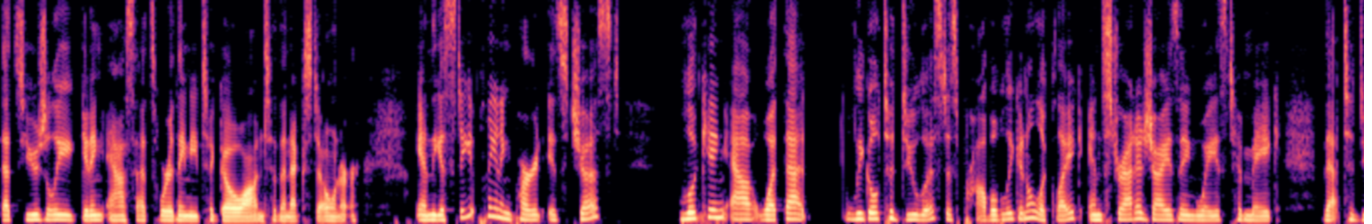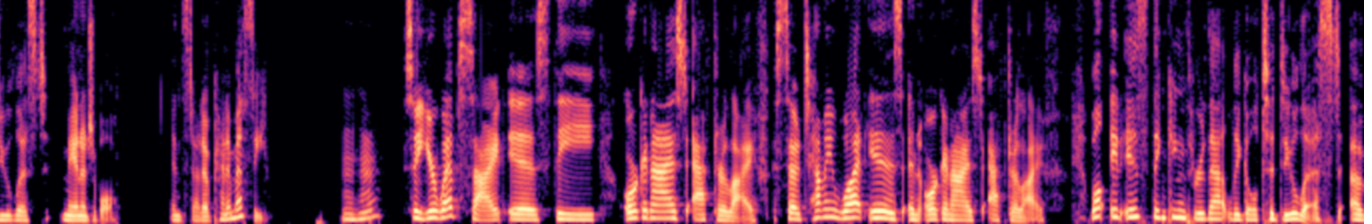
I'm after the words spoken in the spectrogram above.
That's usually getting assets where they need to go on to the next owner. And the estate planning part is just looking at what that legal to do list is probably going to look like and strategizing ways to make that to do list manageable instead of kind of messy. Mm-hmm. So, your website is the Organized Afterlife. So, tell me what is an organized afterlife? Well, it is thinking through that legal to do list. Uh,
